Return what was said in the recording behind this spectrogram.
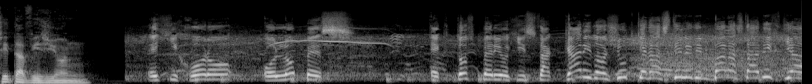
Sita Vision. Έχει χώρο ο Λόπες εκτός περιοχής. Θα κάνει το σουτ και θα στείλει την μπάλα στα δίχτυα.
